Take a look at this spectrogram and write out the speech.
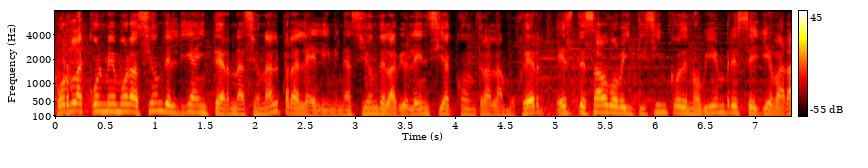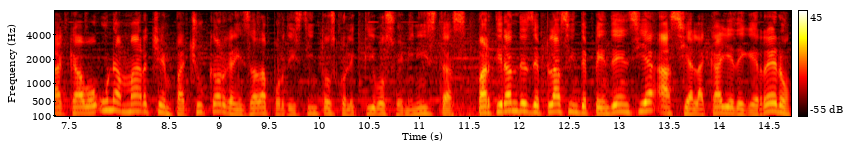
Por la conmemoración del Día Internacional para la Eliminación de la Violencia contra la Mujer, este sábado 25 de noviembre se llevará a cabo una marcha en Pachuca organizada por distintos colectivos feministas. Partirán desde Plaza Independencia hacia la calle de Guerrero,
